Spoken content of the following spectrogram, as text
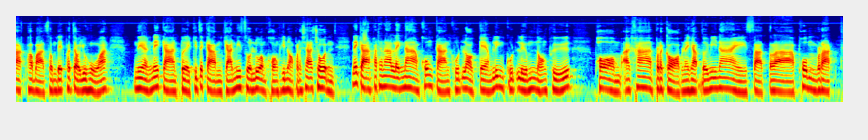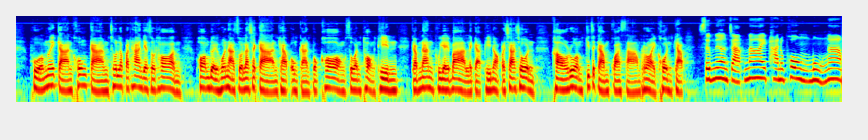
ลักษณ์พระบาทสมเด็จพระเจ้าอยู่หัวเนื่องในการเปิดกิจกรรมการมีส่วนร่วมของพี่น้องประชาชน ในการพัฒนาแหล่งน้ำโครงการขุดหลอกแกมลิงกุดลืมหนองผือ พอมอาคารประกอบนะครับ โดยมีนายศาสตราพมรักผู้อำนวยการโครงการชนรับประทานยโสธรพร้อมโดยหัวหน้าส่วนราชการครับองค์การปกครอง ส่วนท้องถิ่นกำนั่นผู้ใหญ่บ้านและกับพี่น้องประชาชน เข้าร่วมกิจกรรมกว่า 300 คนครับสืบเนื่องจากนายพานุพงษ์มุ่งงาม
